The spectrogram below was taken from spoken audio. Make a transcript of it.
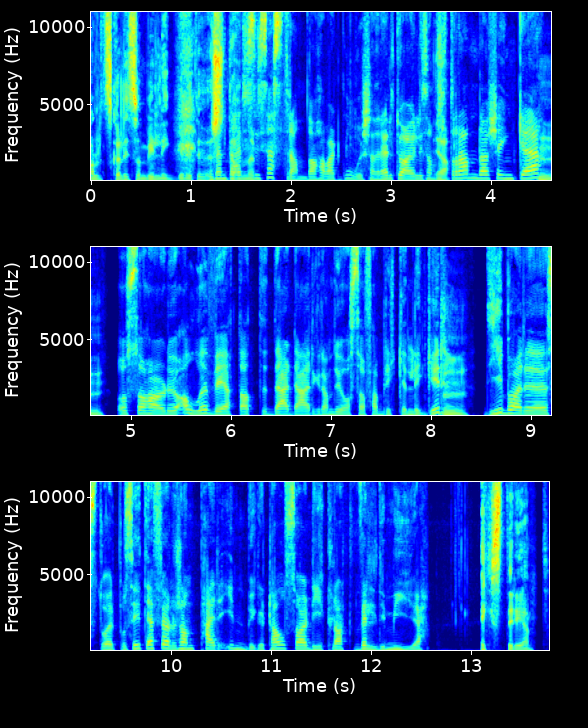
Alt skal liksom Vi legger det til Men der Østlandet. syns jeg Stranda har vært gode generelt. Du har jo liksom Ja. Strandaskinke, Mm, og så har du Alle vet at det er der Grandiosa-fabrikken ligger. mm. De bare står på sitt. Jeg føler sånn Per innbyggertall så har de klart veldig mye Ekstremt.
